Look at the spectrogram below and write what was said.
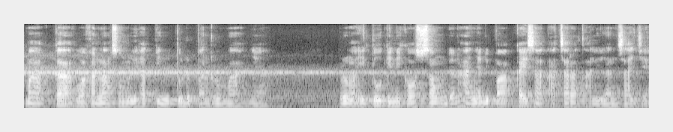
maka aku akan langsung melihat pintu depan rumahnya. Rumah itu kini kosong dan hanya dipakai saat acara tahlilan saja.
